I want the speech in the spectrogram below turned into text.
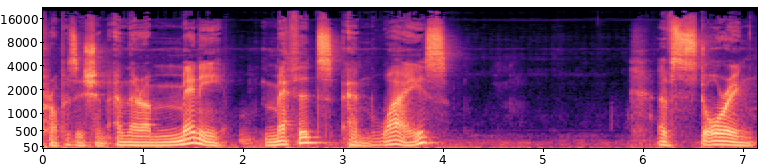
proposition, and there are many methods and ways of storing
